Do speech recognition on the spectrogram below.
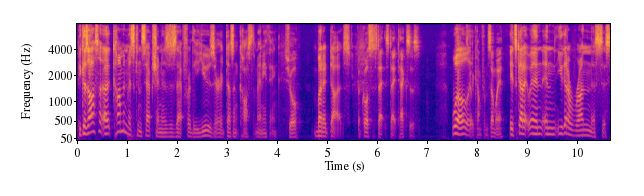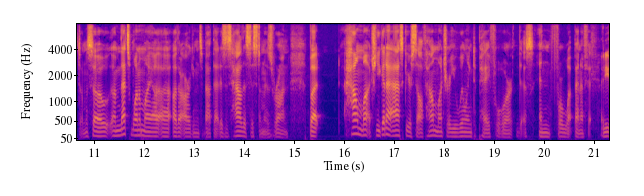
Because also a common misconception is, is that for the user, it doesn't cost them anything, sure, but it does. of course, the state state taxes Well, it's got to come from somewhere. it's got to and, and you got to run this system so um, that's one of my uh, uh, other arguments about that is, is how the system is run but how much you got to ask yourself how much are you willing to pay for this and for what benefit And you,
